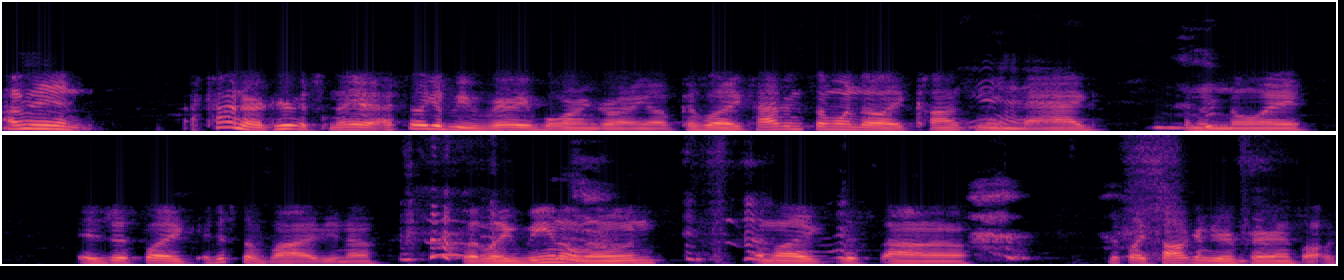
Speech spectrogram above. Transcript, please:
I mean, I kind of agree with Sneha. I feel like it'd be very boring growing up because like having someone to like constantly Yeah. nag and annoy is just like it's just a vibe, you know. But like being alone and like just I don't know, just like talking to your parents all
